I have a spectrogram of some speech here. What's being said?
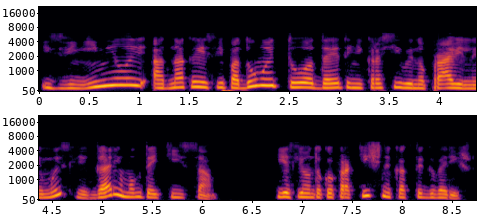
Извини, милый, однако если подумать, то до этой некрасивой, но правильной мысли Гарри мог дойти и сам. Если он такой практичный, как ты говоришь.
